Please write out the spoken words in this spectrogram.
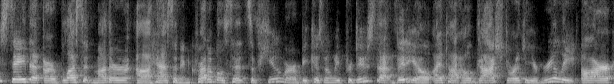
Say that our Blessed Mother uh, has an incredible sense of humor because when we produced that video, I thought, oh gosh, Dorothy, you really are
